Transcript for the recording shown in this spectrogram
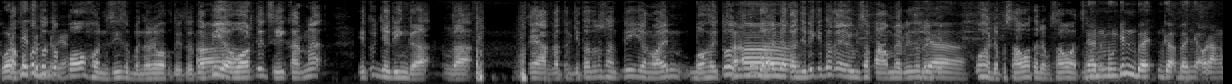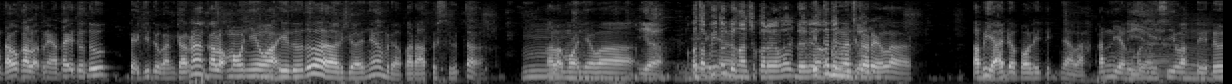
worth aku it ketutup pohon sih sebenarnya waktu itu. Tapi ya worth it sih karena itu jadi nggak nggak kayak angkatan kita terus nanti yang lain bahwa itu habis itu nggak ada kan. Jadi kita kayak bisa pamer itu dan Iya. kayak, wah ada pesawat ada pesawat. Dan mungkin ba- nggak banyak orang tahu kalau ternyata itu tuh kayak gitu kan. Karena kalau mau nyewa itu tuh harganya berapa ratus juta. Kalau mau nyewa Iya. Oh tapi itu dengan sukarela dari itu dengan sukarela. Tapi ya ada politiknya lah. Kan yang Iya. mengisi waktu itu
